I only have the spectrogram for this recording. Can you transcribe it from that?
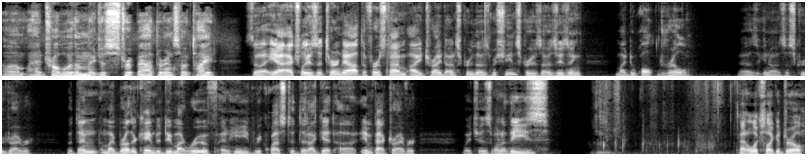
Um, I had trouble with them. They just strip out. They're in so tight. So yeah, actually, as it turned out, the first time I tried to unscrew those machine screws, I was using my DeWalt drill as you know as a screwdriver. But then my brother came to do my roof, and he requested that I get an impact driver, which is one of these. Kind of looks like a drill,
